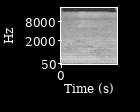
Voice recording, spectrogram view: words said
Lord.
